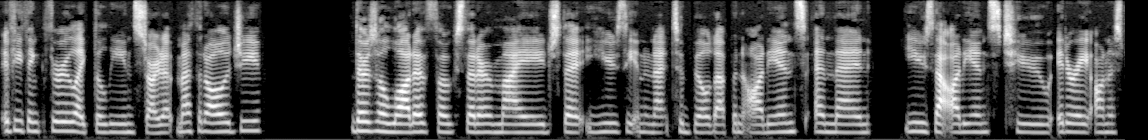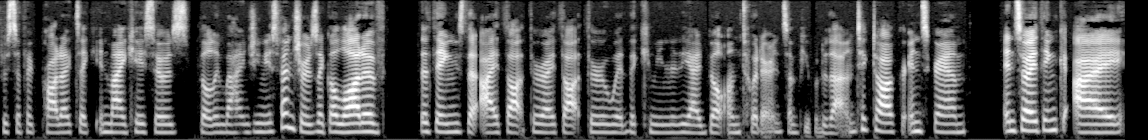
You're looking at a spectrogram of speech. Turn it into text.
if you think through like the lean startup methodology there's a lot of folks that are my age that use the internet to build up an audience and then use that audience to iterate on a specific product. Like in my case, I was building behind Genius Ventures. Like a lot of the things that I thought through, I thought through with the community I'd built on Twitter, and some people do that on TikTok or Instagram. And so I think I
